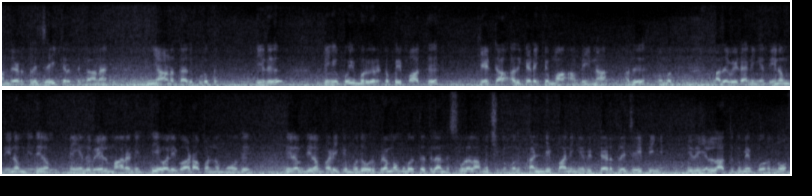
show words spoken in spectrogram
அந்த இடத்துல ஜெயிக்கிறதுக்கான ஞானத்தை அது கொடுக்கும். இது நீங்கள் போய் முருகர்கிட்ட போய் பார்த்து கேட்டால் அது கிடைக்குமா அப்படின்னா அது ரொம்ப அதை விட நீங்கள் தினம் தினம் தினம் நீங்கள் இந்த வேல்மாற நித்திய வழிபாடாக பண்ணும்போது தினம் தினம் படிக்கும்போது ஒரு பிரம்ம முகூர்த்தத்தில் அந்த சூழலை அமைச்சிக்கும் போது கண்டிப்பாக நீங்கள் விட்ட இடத்துல ஜெயிப்பீங்க. இது எல்லாத்துக்குமே பொருந்தும்.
